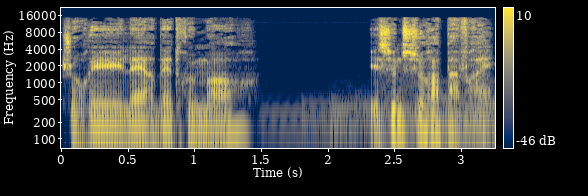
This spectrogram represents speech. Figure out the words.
J'aurai l'air d'être mort, et ce ne sera pas vrai.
